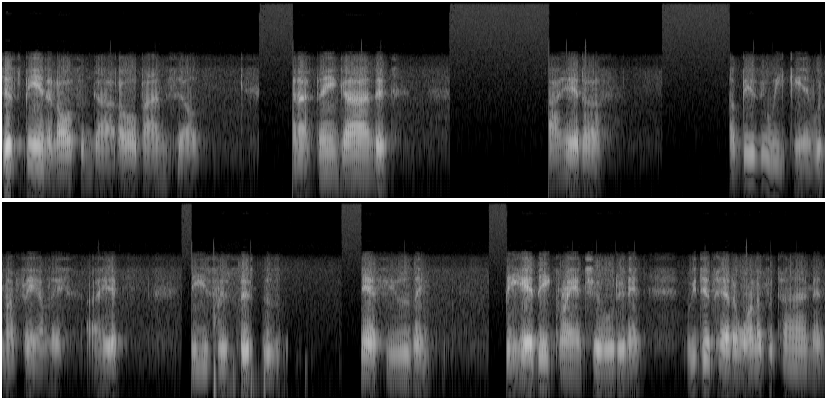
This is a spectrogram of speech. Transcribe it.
just being an awesome God all by Himself. And I thank God that I had a a busy weekend with my family. I had nieces, sisters, nephews, and they had their grandchildren, and we just had a wonderful time. And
